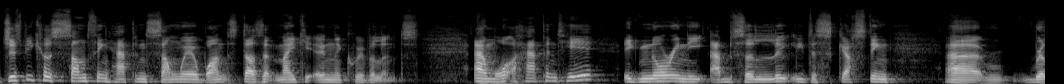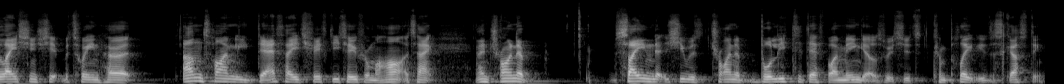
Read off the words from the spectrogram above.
Just because something happened somewhere once doesn't make it an equivalence. And what happened here, ignoring the absolutely disgusting uh, relationship between her untimely death, age 52, from a heart attack, and trying to saying that she was trying to bully to death by Mean Girls, which is completely disgusting.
